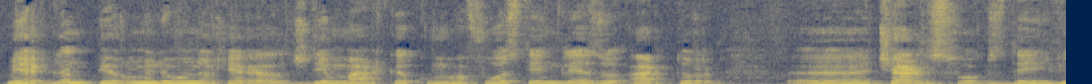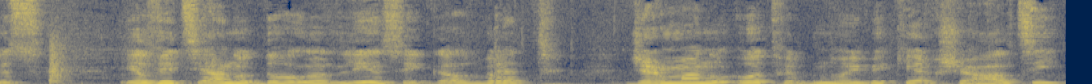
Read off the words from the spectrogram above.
mergând pe urmele unor heraldici de marcă, cum a fost englezul Arthur uh, Charles Fox Davis, elvețianul Donald Lindsay Galbraith, germanul Otfried Neubecker și alții,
